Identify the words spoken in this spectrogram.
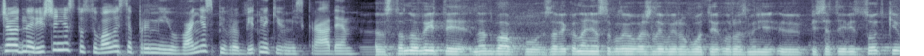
Ще одне рішення стосувалося преміювання співробітників міськради. Встановити надбавку за виконання особливо важливої роботи у розмірі е, 50%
